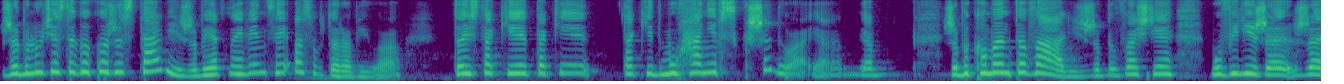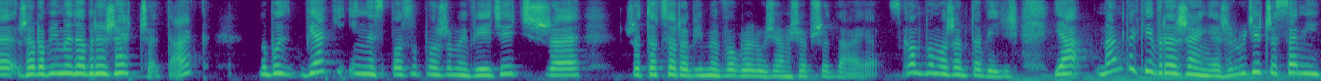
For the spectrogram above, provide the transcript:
żeby ludzie z tego korzystali, żeby jak najwięcej osób to robiło. To jest takie, takie, takie dmuchanie w skrzydła, ja, ja, żeby komentowali, żeby właśnie mówili, że, że, że robimy dobre rzeczy, tak? No bo w jaki inny sposób możemy wiedzieć, że, że to, co robimy w ogóle ludziom się przydaje? Skąd my możemy to wiedzieć? Ja mam takie wrażenie, że ludzie czasami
